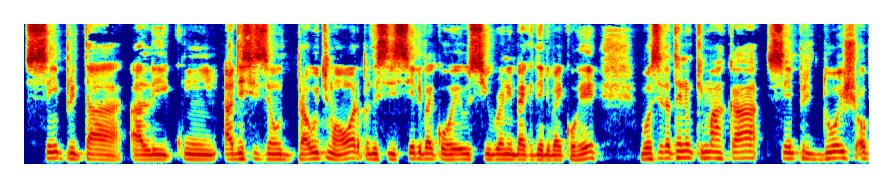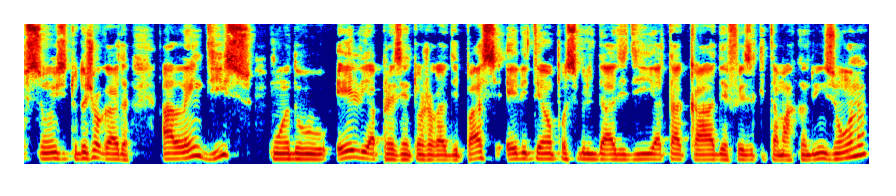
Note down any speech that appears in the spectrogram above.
sempre está ali com a decisão para a última hora para decidir se ele vai correr ou se o running back dele vai correr, você está tendo que marcar sempre duas opções em toda jogada. Além disso, quando ele apresenta uma jogada de passe, ele tem a possibilidade de atacar a defesa que está marcando em zona.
